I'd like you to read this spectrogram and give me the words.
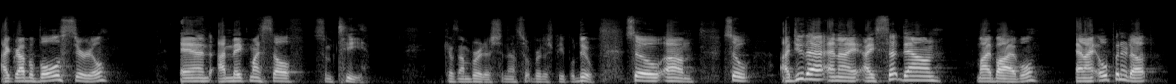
I grab a bowl of cereal and I make myself some tea because I'm British, and that's what British people do. So, um, so I do that, and I, I set down my Bible, and I open it up,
